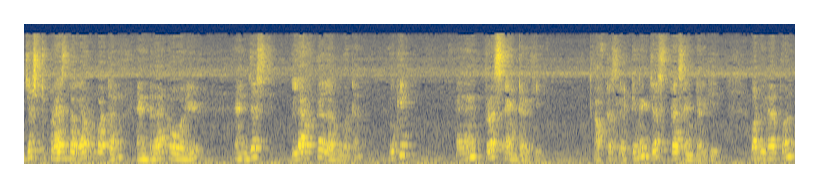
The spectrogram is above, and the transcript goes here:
just press the left button and drag over it and just left the left button. Okay, and then press enter key. After selecting it, just press enter key. What will happen?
